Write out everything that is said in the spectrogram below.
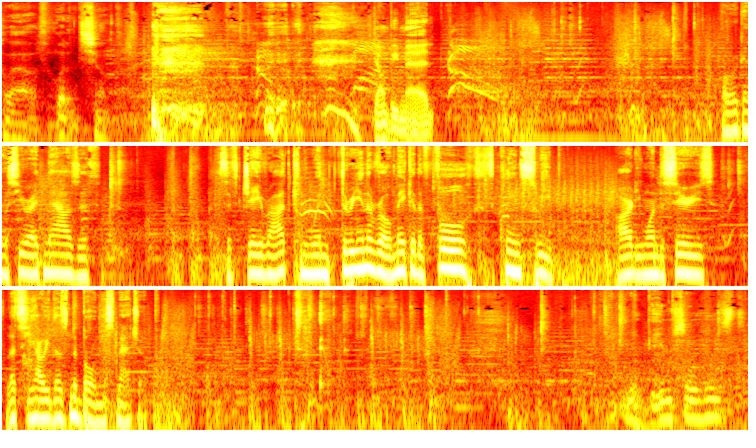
Clouds. What a chump. Don't be mad. What we're gonna see right now is if is if J Rod can win three in a row, make it a full clean sweep. Already won the series. Let's see how he does in the bonus matchup. You a game show host?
